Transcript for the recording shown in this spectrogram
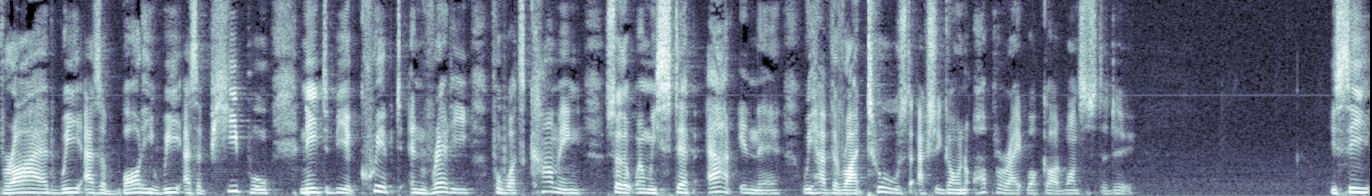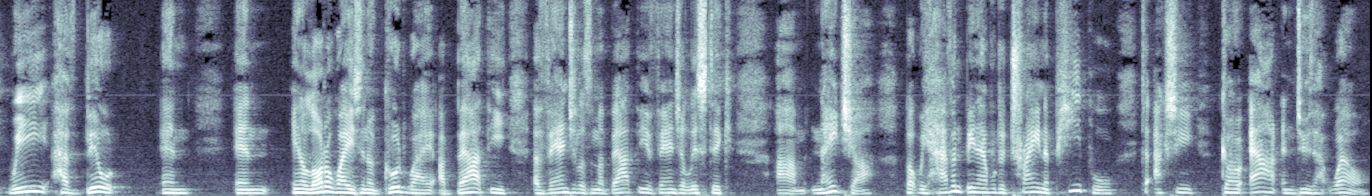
bride, we as a body, we as a people need to be equipped and ready for what's coming so that when we step out in there, we have the right tools to actually go and operate what God wants us to do. You see, we have built and and in a lot of ways, in a good way, about the evangelism, about the evangelistic um, nature, but we haven't been able to train a people to actually go out and do that well.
